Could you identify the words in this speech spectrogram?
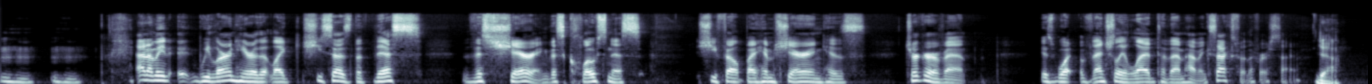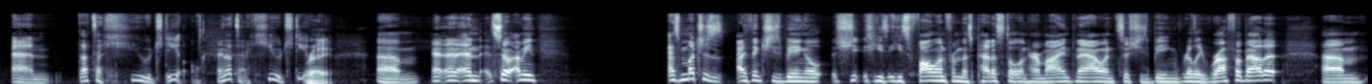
Mm-hmm, mm-hmm. And I mean, we learn here that like she says that this this sharing, this closeness she felt by him sharing his trigger event is what eventually led to them having sex for the first time. Yeah. And that's a huge deal. And that's a huge deal. Right. Um, and, and and so I mean, as much as I think she's being a she he's he's fallen from this pedestal in her mind now, and so she's being really rough about it. Um,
